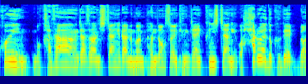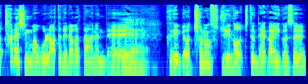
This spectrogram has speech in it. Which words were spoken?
코인 뭐 가상 자산 시장이라는 건 변동성이 굉장히 큰 시장이고 하루에도 그게 몇 차례씩 막 올라갔다 내려갔다 하는데 예. 그게 몇천 원 수준이든 어쨌든 내가 이것을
